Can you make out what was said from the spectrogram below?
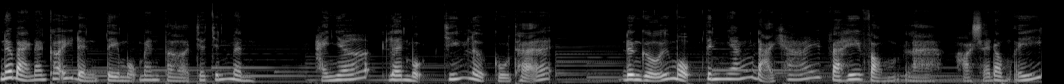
Nếu bạn đang có ý định tìm một mentor cho chính mình, hãy nhớ lên một chiến lược cụ thể. Đừng gửi một tin nhắn đại khái và hy vọng là họ sẽ đồng ý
